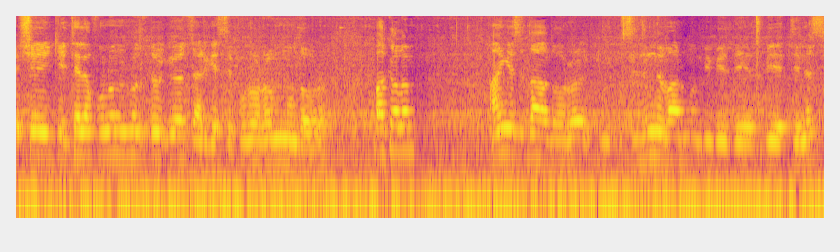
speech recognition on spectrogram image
ee, şey ki telefonun hız göstergesi programı mı doğru? Bakalım hangisi daha doğru? Sizin de var mı bir bildiğiniz, bir yetiniz?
